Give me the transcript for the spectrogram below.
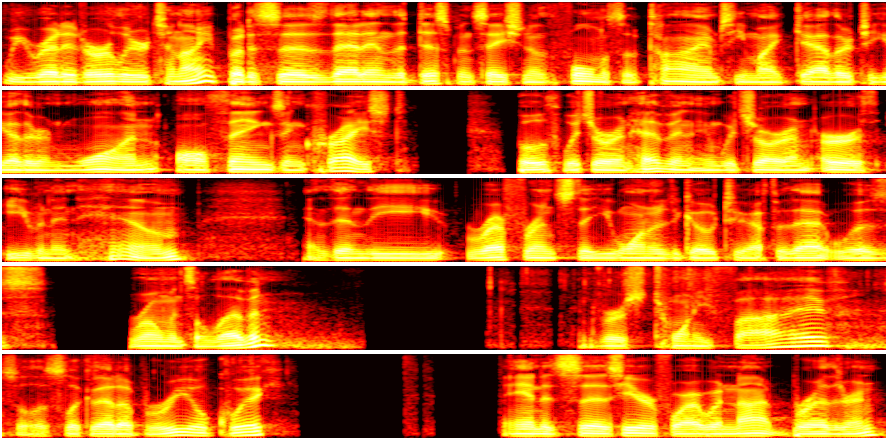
we read it earlier tonight, but it says that in the dispensation of the fullness of times he might gather together in one all things in Christ, both which are in heaven and which are on earth, even in him. And then the reference that you wanted to go to after that was Romans 11 and verse 25. So let's look that up real quick. And it says here, For I would not, brethren,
